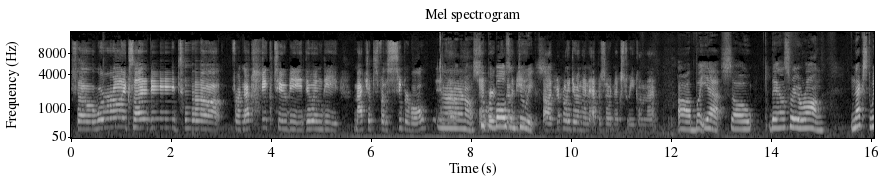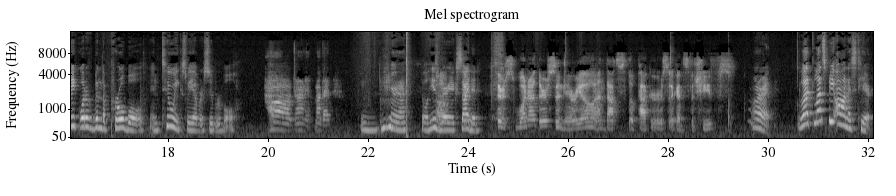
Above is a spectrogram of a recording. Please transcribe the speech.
So we're really excited to, uh, for next week to be doing the matchups for the Super Bowl. No, And, no, no, no. Super Bowl's gonna in two be, weeks. Uh, definitely doing an episode next week on that. Uh, but yeah. So the answer you're wrong. Next week would have been the Pro Bowl. In two weeks we have our Super Bowl. Oh, darn it, my bad. Yeah. Well, he's Uh, very excited. There's one other scenario, and that's the Packers against the Chiefs. All right. Let Let's be honest here.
